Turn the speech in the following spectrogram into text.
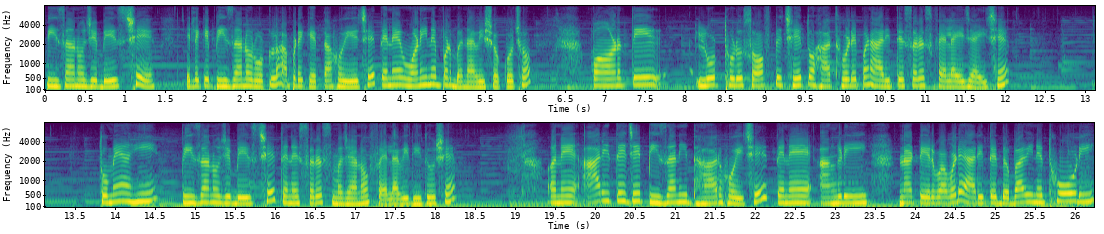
પીઝાનો જે બેઝ છે, એટલે કે પીઝાનો રોટલો આપણે કહેતા હોઈએ છીએ તેને વણીને પણ બનાવી શકો છો. પણ તે લોટ થોડો સોફ્ટ છે તો હાથ વડે પણ આ રીતે સરસ ફેલાઈ જાય છે. તો મેં અહીં પીઝાનો જે બેઝ છે તેને સરસ મજાનો ફેલાવી દીધો છે. અને આ રીતે જે પીઝાની ધાર હોય છે તેને આંગળીના ટેરવા વડે આ રીતે દબાવીને થોડી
